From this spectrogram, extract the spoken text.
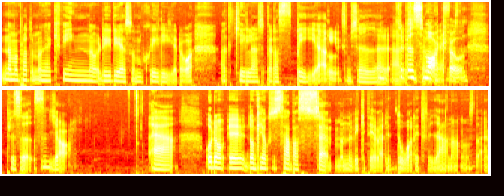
när man pratar om unga kvinnor, det är det som skiljer då. Att killar spelar spel, liksom tjejer mm, är... Typ en smartphone. Precis, mm. ja. Uh, och de, uh, de kan också sabba sömn, vilket är väldigt dåligt för hjärnan och sådär.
